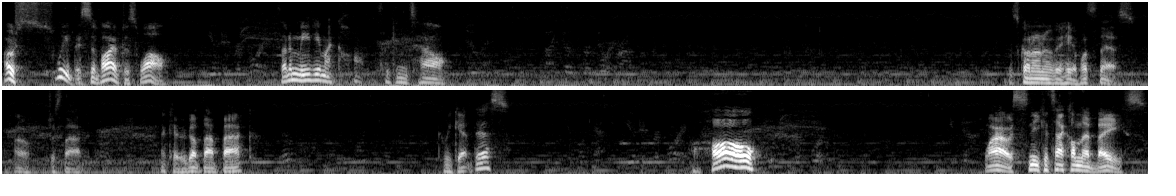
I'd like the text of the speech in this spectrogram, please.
Oh, sweet, they survived as well. Is that a medium? I can't freaking tell. What's going on over here? What's this? Oh, just that. Okay, we got that back. Can we get this? Oh! Wow, a sneak attack on their base.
